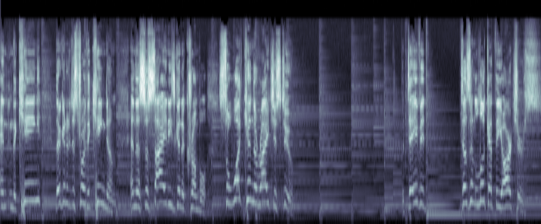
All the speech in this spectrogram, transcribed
and, and the king, they're going to destroy the kingdom and the society's going to crumble. So, what can the righteous do? But David doesn't look at the archers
